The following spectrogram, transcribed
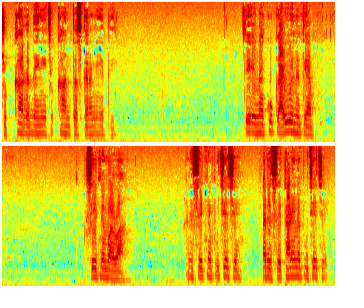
ચોખ્ખા હૃદયની, ચોખ્ખા અંતસ્કરણની હતી. તે એને કુક આવ્યું ને ત્યાં શેઠને મળવા. અને શેઠને પૂછે છે, અરે શેઠાણીને પૂછે છે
